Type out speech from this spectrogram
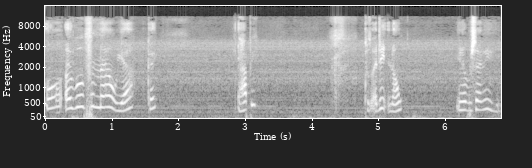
Well, I will from now, yeah? Okay. You happy? Because I didn't know. You never said anything.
